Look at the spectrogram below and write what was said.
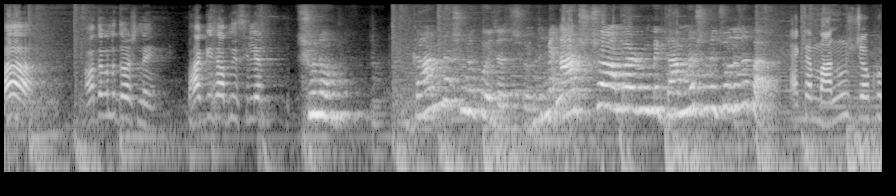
হ্যাঁ আমাদের কোনো দোষ নেই। ভাগ্যিস আপনি ছিলেন। শুনো গান না শুনে কই যাচ্ছ? তুমি আসছো আমার রুমে গান না শুনে চলে যাবা? একটা মানুষ যখন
